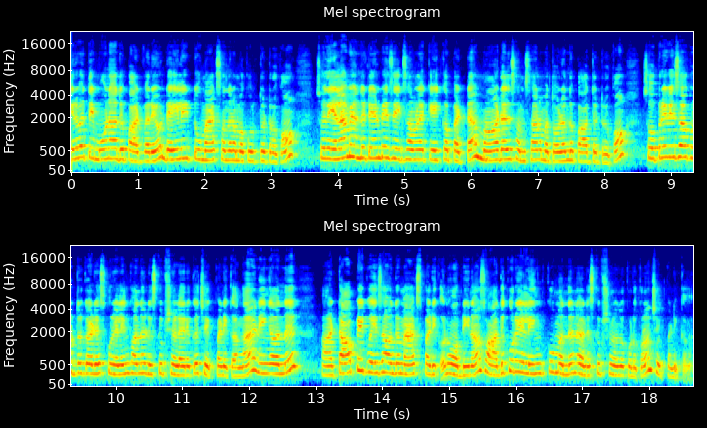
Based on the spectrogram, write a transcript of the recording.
இருபத்தி மூணாவது பார்ட் வரையும் டெய்லி டூ மேக்ஸ் வந்து நம்ம கொடுத்துட்ருக்கோம். ஸோ இது எல்லாமே வந்து டிஎன்பிஎஸ்சி எக்ஸாமில் கேட்கப்பட்ட மாடல் சம்ஸ் தான் நம்ம தொடர்ந்து பார்த்துட்ருக்கோம். ஸோ ப்ரீவியஸாக கொடுத்துருக்க டிஸ்குரிய லிங்க் வந்து டிஸ்கிரிப்ஷனில் இருக்குது செக் பண்ணிக்கோங்க. நீங்கள் வந்து டாபிக் வைஸாக வந்து மேக்ஸ் படிக்கணும் அப்படின்னா ஸோ அதுக்குரிய லிங்க்கும் வந்து நான் டிஸ்கிரிப்ஷன் வந்து கொடுக்குறோம். செக் பண்ணிக்கோங்க.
